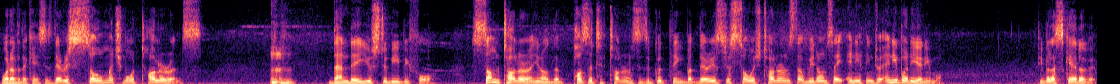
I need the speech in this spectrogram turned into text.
Whatever the case is. There is so much more tolerance than there used to be before. Some tolerance, you know, the positive tolerance is a good thing, but there is just so much tolerance that we don't say anything to anybody anymore. People are scared of it.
